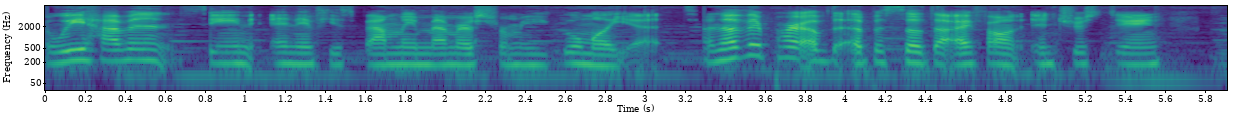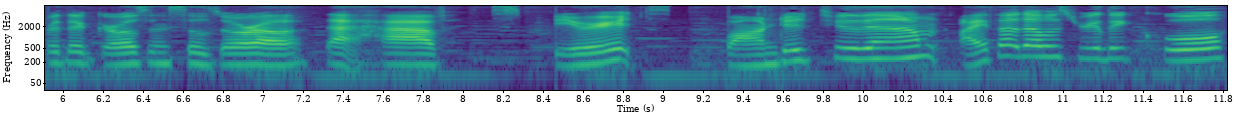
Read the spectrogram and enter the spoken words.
We haven't seen any of his family members from Yagumo yet. Another part of the episode that I found interesting were the girls in Syldora that have spirits bonded to them. I thought that was really cool.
